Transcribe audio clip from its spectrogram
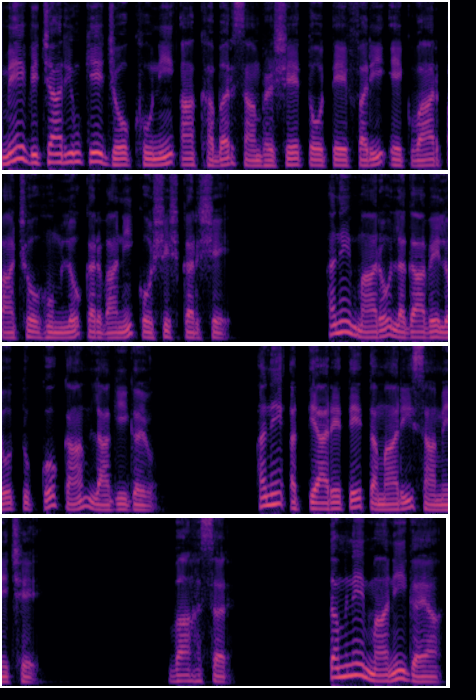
મેં વિચાર્યું કે જો ખૂની આ ખબર સાંભળશે તો તે ફરી એકવાર પાછો હુમલો કરવાની કોશિશ કરશે. અને મારો લગાવેલો તુક્કો કામ લાગી ગયો. અને અત્યારે તે તમારી સામે છે. વાહ સર. તમને માની ગયા,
